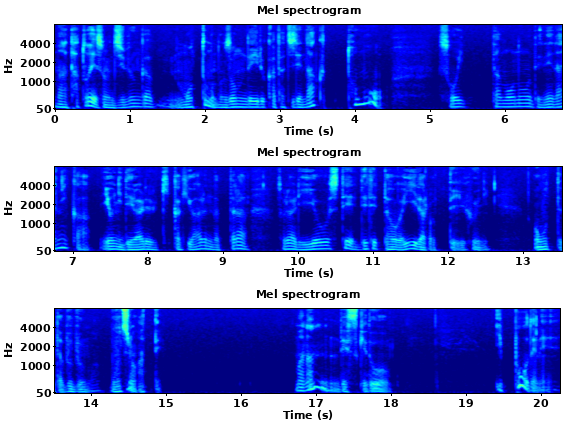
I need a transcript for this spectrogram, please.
まあたとえその自分が最も望んでいる形でなくともそういったものでね何か世に出られるきっかけがあるんだったらそれは利用して出てった方がいいだろうっていうふうに思ってた部分はもちろんあって。まあなんですけど一方でね、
